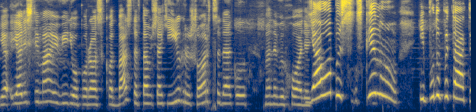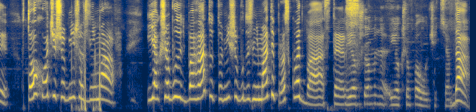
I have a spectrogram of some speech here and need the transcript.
я, я не снимаю відео про Squadbuster, там всякі ігри, шорти деколи в мене виходять. Я опис скину і буду питати, хто хоче, щоб Міша знімав. І якщо будуть багато, то Міша буде знімати про Squadbusters. Якщо мене, якщо получиться. Да.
